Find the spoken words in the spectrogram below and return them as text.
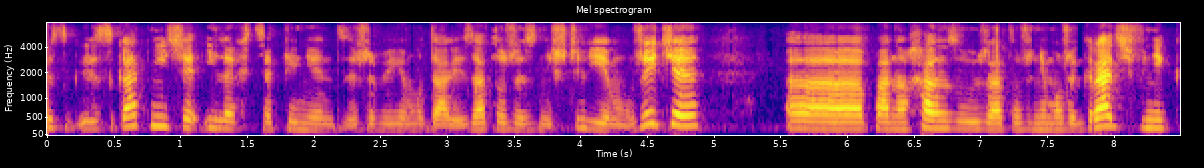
z- zgadnijcie, ile chce pieniędzy, żeby jemu dali. Za to, że zniszczyli jemu życie, e, pana Hanzu za to, że nie może grać w, nik-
